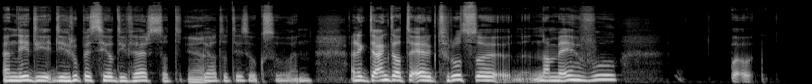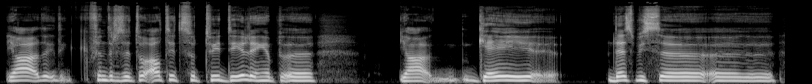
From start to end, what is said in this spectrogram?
en nee, die, die groep is heel divers. Dat, Ja. ja. dat is ook zo. En, en ik denk dat eigenlijk het grootste, naar mijn gevoel... Ja, ik vind er zit altijd zo twee delen. Je hebt eh, ja, gay, lesbische... eh,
